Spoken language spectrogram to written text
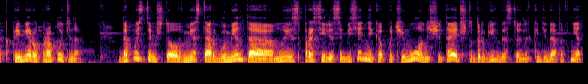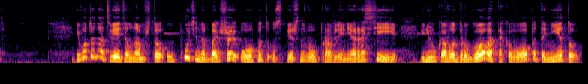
к примеру про Путина. Допустим, что вместо аргумента мы спросили собеседника, почему он считает, что других достойных кандидатов нет. И вот он ответил нам, что у Путина большой опыт успешного управления Россией, и ни у кого другого такого опыта нету.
